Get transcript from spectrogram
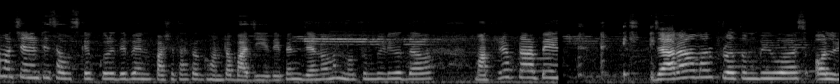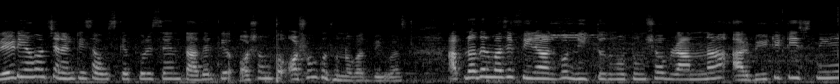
আমার চ্যানেলটি সাবস্ক্রাইব করে দেবেন। পাশে থাকা ঘণ্টা বাজিয়ে দেবেন। যেন আমার নতুন ভিডিও দেওয়া মাত্রই আপনারা পেয়ে যারা আমার প্রথম ভিউয়ার্স অলরেডি আমার চ্যানেলটি সাবস্ক্রাইব করেছেন, তাদেরকে অসংখ্য অসংখ্য ধন্যবাদ ভিউয়ার্স। আপনাদের মাঝে ফিরে আসব নিত্য নতুন সব রান্না আর বিউটি টিপস নিয়ে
